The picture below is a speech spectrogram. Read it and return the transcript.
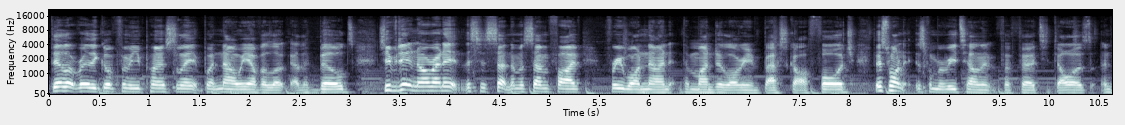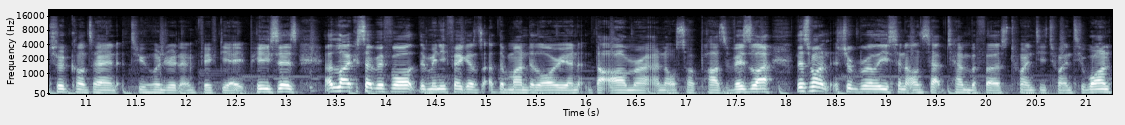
They look really good for me personally, but now we have a look at the builds. So if you didn't already, this is set number 75319, the Mandalorian Beskar Forge. This one is going to be retailing for $30 and should contain 258 pieces. And like I said before, the minifigures are the Mandalorian, the Armorer, and also Paz Vizsla. This one should be releasing on September 1st, 2021.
